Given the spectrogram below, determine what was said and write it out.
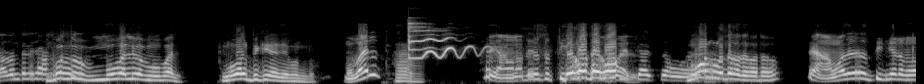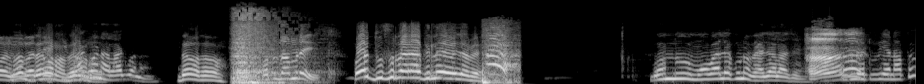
দাদন থেকে বন্ধু মোবাইল নিবা মোবাইল। মোবাইল বিক্রি আছে বন্ধু। মোবাইল? হ্যাঁ। আমাদের তো তিন দেখো, দেখো। মোবাইল। দেখো দেখো দেখো আমাদের তো তিন চারটা মোবাইল দেখো না, দেখো না লাগবে না। দেখো দেখো কত দাম রে? ওই দুশো টাকা দিলে হয়ে যাবে। বন্ধু মোবাইলে কোনো ভেজাল আছে। টুরিয়া না তো?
